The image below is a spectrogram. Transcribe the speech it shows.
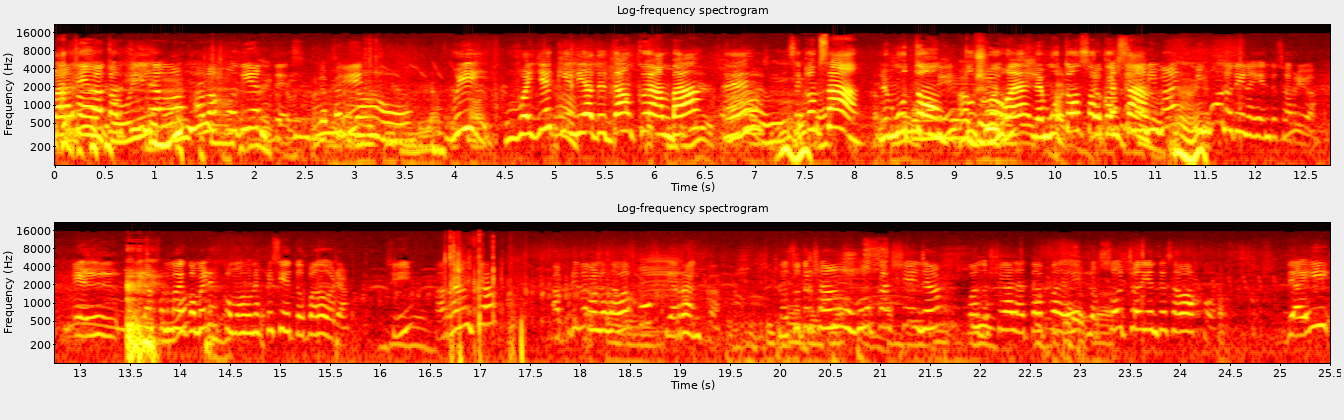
arriba cartílago, abajo dientes. ¿sí? oui, vous voyez qu'il y a des dents que en bas. hein? C'est comme ça, le mouton, toujours, hein? les moutons sont Lo que comme hace el ça. animal, ninguno tiene dientes arriba. El- la forma de comer es como una especie de topadora. ¿Sí? Arranca, aprieta con los de abajo y arranca. Nosotros llamamos boca llena cuando llega la etapa de los ocho dientes abajo. De ahí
